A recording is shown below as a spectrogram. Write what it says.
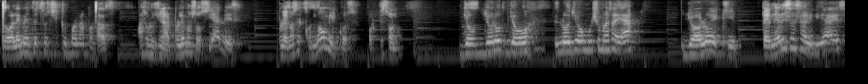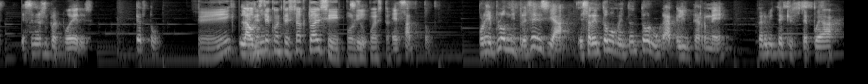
probablemente estos chicos van a pasar a solucionar problemas sociales, problemas económicos, porque son, yo, yo, lo, yo lo llevo mucho más allá, yo hablo de que tener esas habilidades es tener superpoderes, ¿cierto? Sí, La en este contexto actual sí, por sí, supuesto. Exacto. Por ejemplo, omnipresencia, estar en todo momento, en todo lugar, el Internet permite que usted pueda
